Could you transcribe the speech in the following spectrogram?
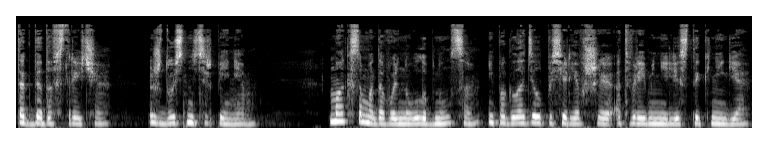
Тогда до встречи. Жду с нетерпением». Макс самодовольно улыбнулся и погладил посеревшие от времени листы книги.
